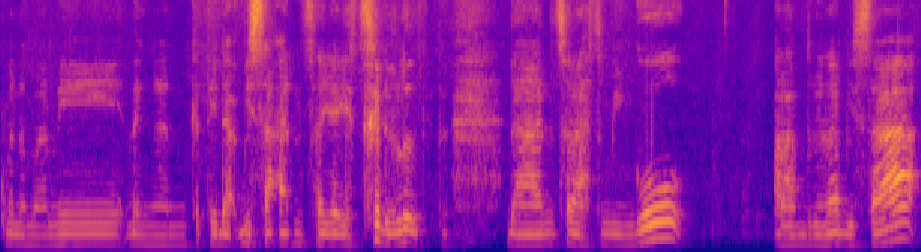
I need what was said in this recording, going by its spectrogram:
Menemani dengan ketidakbisaan saya itu dulu gitu. dan setelah seminggu alhamdulillah bisa.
